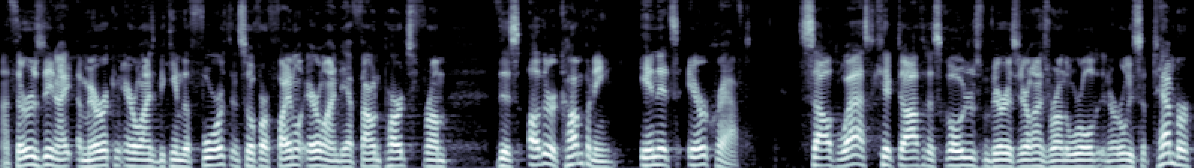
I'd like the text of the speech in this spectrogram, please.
On Thursday night, American Airlines became the fourth and so far final airline to have found parts from this other company in its aircraft. Southwest kicked off the disclosures from various airlines around the world in early September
